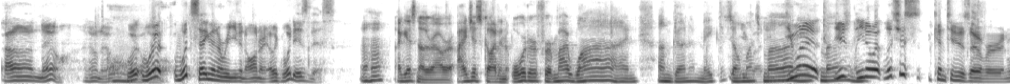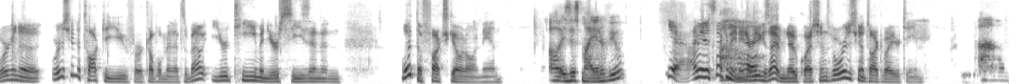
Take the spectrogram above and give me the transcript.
Uh, no, I don't know. What what what segment are we even on? Right? Like, what is this? Uh huh. I guess another hour. I just got an order for my wine. I'm gonna make so you, much buddy. money. Do you want to? You, you know what? Let's just continue this over, and we're gonna we're just gonna talk to you for a couple minutes about your team and your season and what the fuck's going on, man. Oh, is this my interview? Yeah, I mean, it's not gonna be an interview Oh. because I have no questions, but we're just gonna talk about your team. Um,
